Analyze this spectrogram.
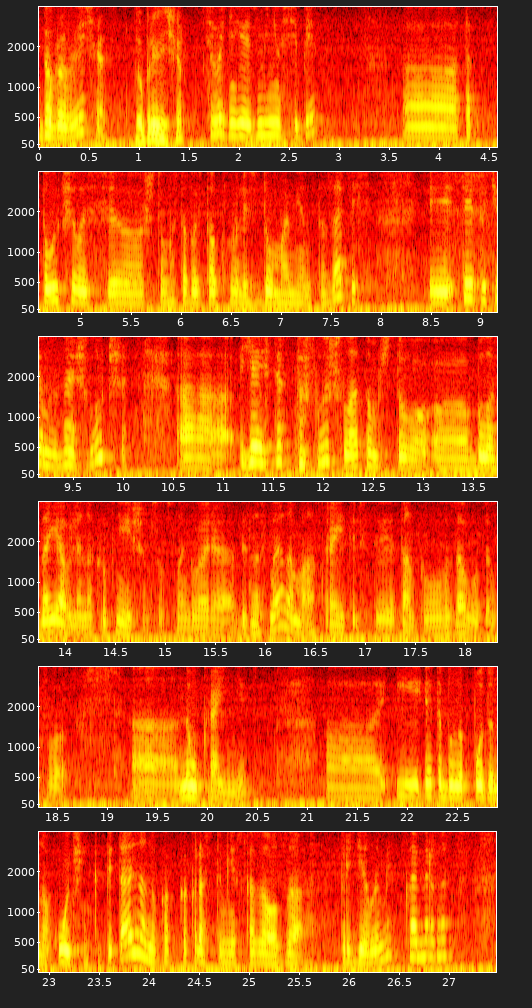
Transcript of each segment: Доброго вечера. Добрый вечер. Сегодня я изменю себе. А, так получилось, э, что мы с тобой столкнулись до момента записи. И ты эту тему знаешь лучше. А, я, естественно, слышала о том, что э, было заявлено крупнейшим, собственно говоря, бизнесменом о строительстве танкового завода в, а, на Украине. И это было подано очень капитально, но, как как раз ты мне сказал, за пределами камерных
